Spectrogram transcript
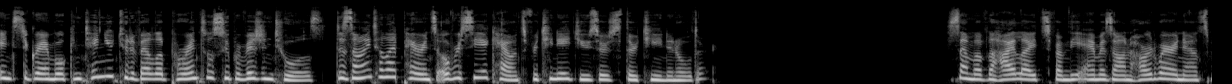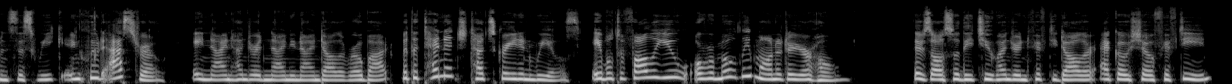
Instagram will continue to develop parental supervision tools designed to let parents oversee accounts for teenage users 13 and older. Some of the highlights from the Amazon hardware announcements this week include Astro, a $999 robot with a 10 inch touchscreen and wheels, able to follow you or remotely monitor your home. There's also the $250 Echo Show 15,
